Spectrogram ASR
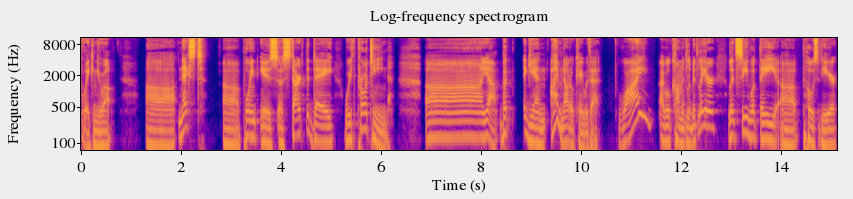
waking you up. Uh, next uh, point is uh, start the day with protein. Uh, yeah, but again, I'm not okay with that. Why? I will comment a little bit later. Let's see what they uh, posted here.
